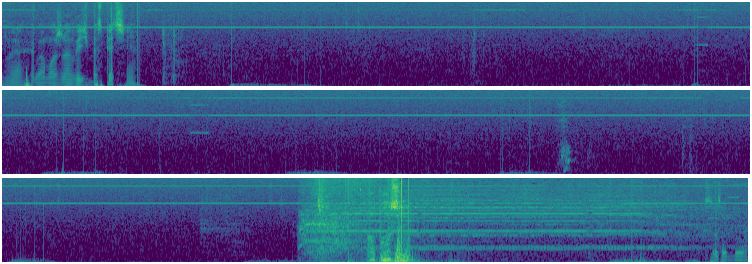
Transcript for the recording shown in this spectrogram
Dobra, chyba można wyjść bezpiecznie. O Boże! Co to było?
